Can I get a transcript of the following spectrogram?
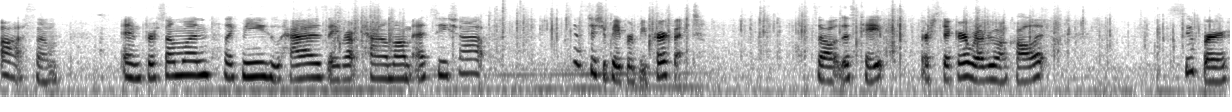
awesome and for someone like me who has a reptile mom Etsy shop this tissue paper would be perfect so this tape or sticker whatever you want to call it super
